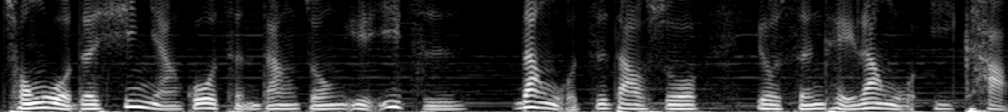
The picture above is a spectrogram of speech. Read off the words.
从我的信仰过程当中，也一直让我知道说，有神可以让我依靠。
